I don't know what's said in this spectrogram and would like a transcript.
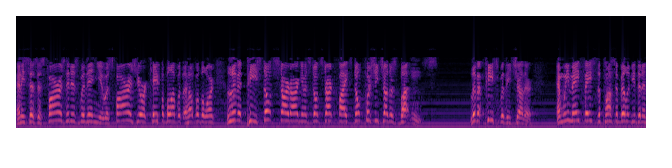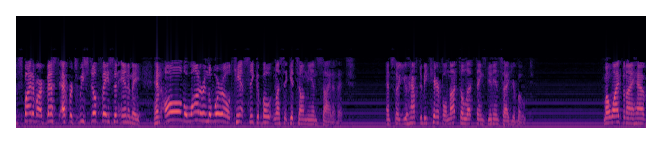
And he says, as far as it is within you, as far as you are capable of with the help of the Lord, live at peace. Don't start arguments. Don't start fights. Don't push each other's buttons. Live at peace with each other. And we may face the possibility that in spite of our best efforts, we still face an enemy. And all the water in the world can't sink a boat unless it gets on the inside of it. And so you have to be careful not to let things get inside your boat. My wife and I have,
